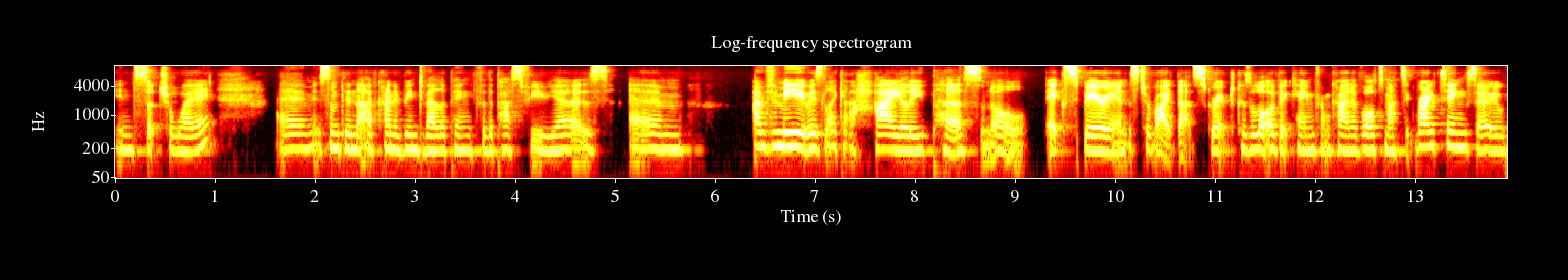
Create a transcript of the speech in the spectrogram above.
in such a way. Um, it's something that I've kind of been developing for the past few years. Um, and for me, it was like a highly personal experience to write that script because a lot of it came from kind of automatic writing. So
